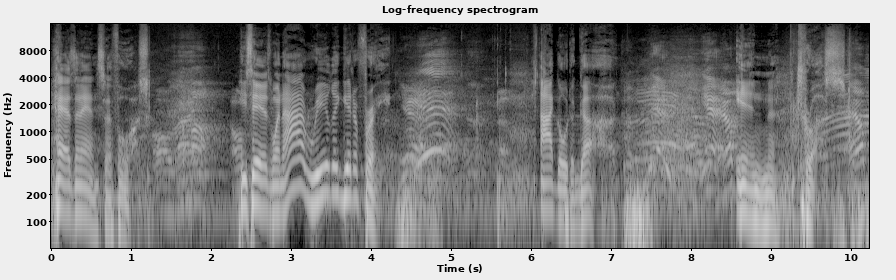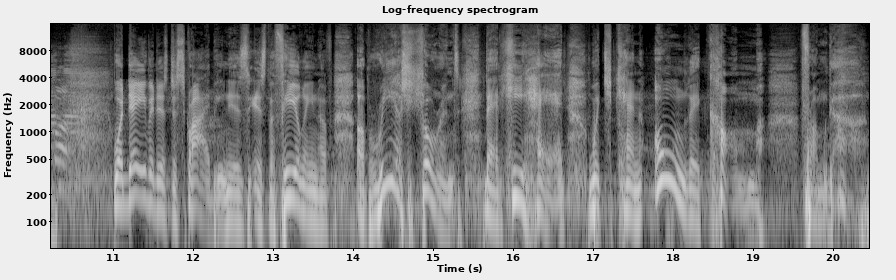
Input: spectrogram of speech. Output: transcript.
has an answer for us. He says, When I really get afraid, I go to God in trust. What David is describing is, is the feeling of, of reassurance that he had, which can only come from God.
